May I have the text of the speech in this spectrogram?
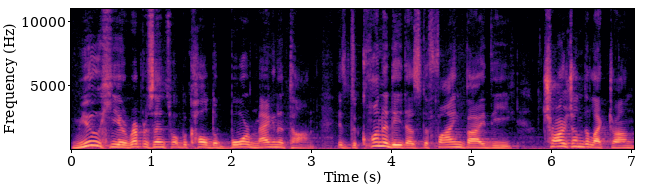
Mu here represents what we call the Bohr magneton. It's the quantity that's defined by the charge on the electron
